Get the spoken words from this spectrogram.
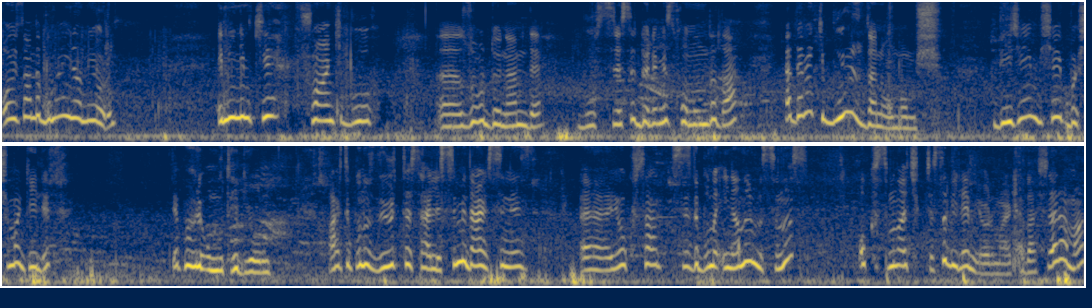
O yüzden de buna inanıyorum. Eminim ki şu anki bu e, zor dönemde, bu stresli dönemin sonunda da ya demek ki bu yüzden olmamış diyeceğim bir şey başıma gelir. Ve böyle umut ediyorum. Artık bunu züğürt tesellisi mi dersiniz? Ee, yoksa siz de buna inanır mısınız? O kısmını açıkçası bilemiyorum arkadaşlar ama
